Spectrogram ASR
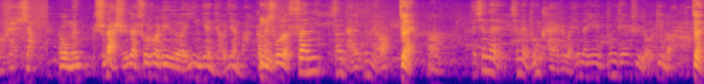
OK，行，那我们实打实的说说这个硬件条件吧。刚才嗯说了三、三台空调对啊，那现在现在不用开是吧？现在因为冬天是有地暖的。对，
